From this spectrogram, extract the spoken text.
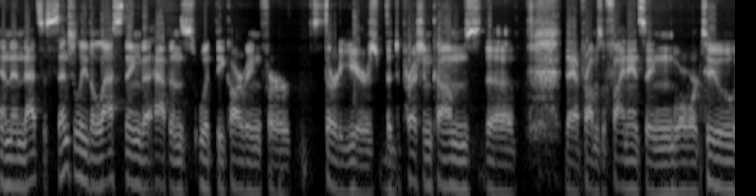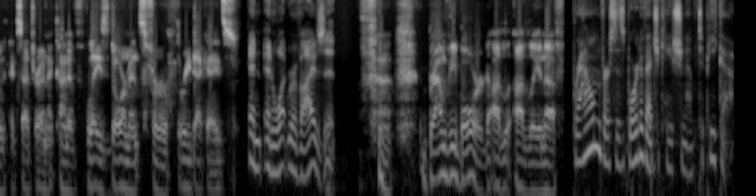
and then that's essentially the last thing that happens with the carving for 30 years. The depression comes, the they have problems with financing, World War II, etc., and it kind of lays dormant for three decades. And and what revives it? Brown v. Board, oddly enough. Brown versus Board of Education of Topeka.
